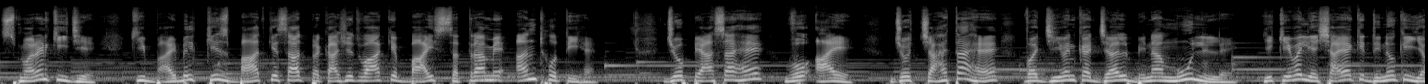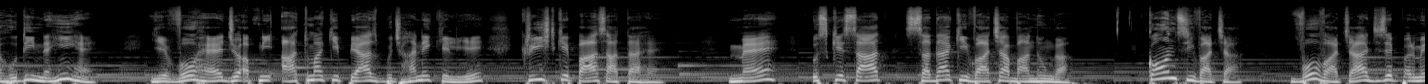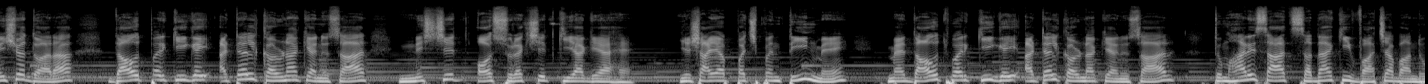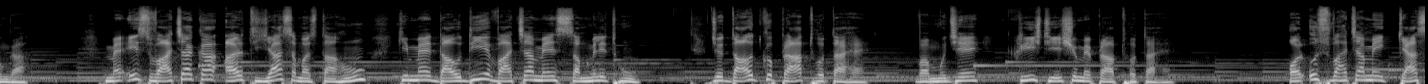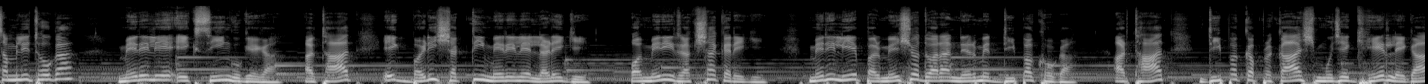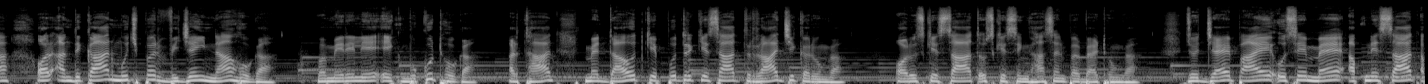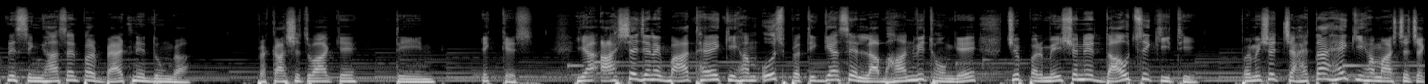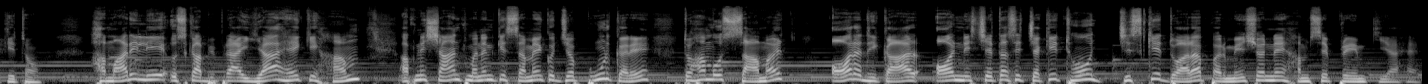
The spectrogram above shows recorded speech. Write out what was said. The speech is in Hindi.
स्मरण कीजिए कि बाइबल किस बात के साथ प्रकाशित वाक्य बाईस सत्रह में अंत होती है। जो प्यासा है, वो आए। जो चाहता है, वह जीवन का जल बिना मूल्य ले ये केवल यशाया के दिनों के यहूदी नहीं है। ये वो है जो अपनी आत्मा की प्यास बुझाने के लिए क्रिस्ट के पास आता है। मैं उसके साथ सदा की वाचा बांधूँगा। कौन सी वाचा? वो वाचा जिसे परमेश्वर द्वारा दाऊद पर की गई अटल करुणा के अनुसार निश्चित और सुरक्षित किया गया है। यशाया पचपन तीन में, मैं दाऊद पर की गई अटल करुणा के अनुसार तुम्हारे साथ सदा की वाचा बांधूँगा। मैं इस वाचा का अर्थ यह समझता हूँ कि मैं दाऊदीय वाचा में सम्मिलित हूँ, जो दाऊद को प्राप्त होता है। वह मुझे क्रिस्ट यीशु में प्राप्त होता है। और उस वाचा में क्या सम्मिलित होगा? मेरे लिए एक सींग उगेगा, अर्थात एक बड़ी शक्ति मेरे लिए लड़ेगी और मेरी रक्षा करेगी। मेरे लिए परमेश्वर द्वारा निर्मित दीपक होगा, अर्थात दीपक का प्रकाश मुझे घेर लेगा और अंधकार मुझ पर विजयी ना होगा। वह मेरे लिए एक मुकुट होगा, अर्थात मैं दाऊद के पुत्र के साथ राज्य करूँगा। और उसके साथ उसके सिंहासन पर बैठूँगा। जो जय पाए उसे मैं अपने साथ अपने सिंहासन पर बैठने दूँगा। प्रकाशित वाक्य तीन, इक्कीस। यह आश्चर्यजनक बात है कि हम उस प्रतिज्ञा से लाभान्वित होंगे जो परमेश्वर ने दाऊद से की थी। परमेश्वर चाहता है कि हम आश्चर्यचकित हों। हमारे लिए उसका अभिप्राय यह है कि हम अपने शांत मनन के समय को जब पूर्ण करें तो हम उस सामर्थ और अधिकार और निश्चयता से चकित हों जिसके द्वारा परमेश्वर ने हमसे प्रेम किया है।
